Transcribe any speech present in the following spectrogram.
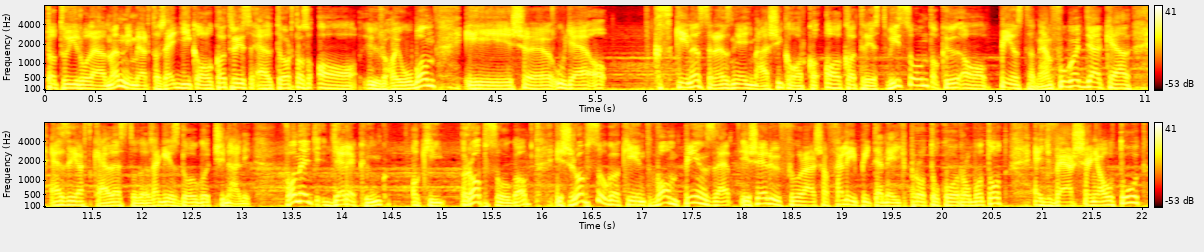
Tatooine-ról elmenni, mert az egyik alkatrész eltört az A űrhajóban, és ugye a kéne szerezni egy másik alkatrészt. Viszont a, a pénzt nem fogadják el, ezért kell ezt az egész dolgot csinálni. Van egy gyerekünk, aki rabszolga, és rabszolgaként van pénze és erőforrása felépíteni egy protokollrobotot, egy versenyautót,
